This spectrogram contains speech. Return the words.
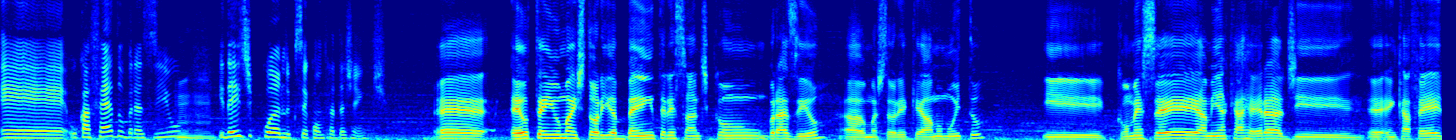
é, o café do Brasil uhum. e desde quando que você compra da gente? É, eu tenho uma história bem interessante com o Brasil, ah, uma história que amo muito. E comecei a minha carreira de, eh, em café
